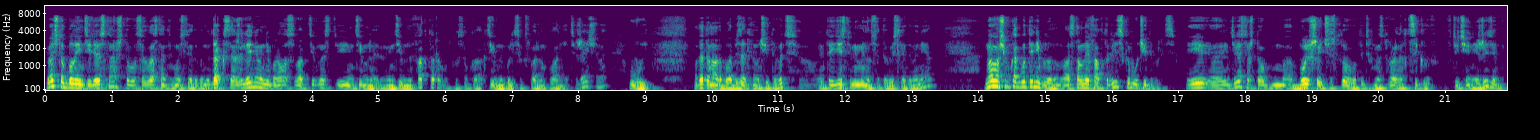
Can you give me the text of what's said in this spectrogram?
И вот что было интересно, что вот согласно этому исследованию, да, к сожалению, не бралась в активность и интимный, интимный фактор, вот высоко активны были в сексуальном плане эти женщины, увы. Вот это надо было обязательно учитывать. Это единственный минус этого исследования. Но, в общем, как бы то ни было, основные факторы риска учитывались. И э, интересно, что большее число вот этих менструальных циклов в течение жизни,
